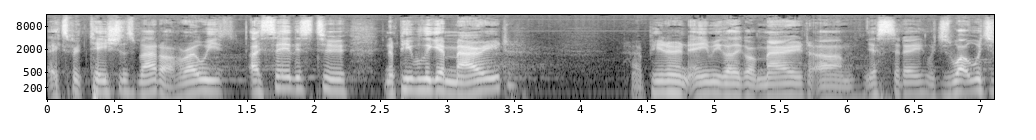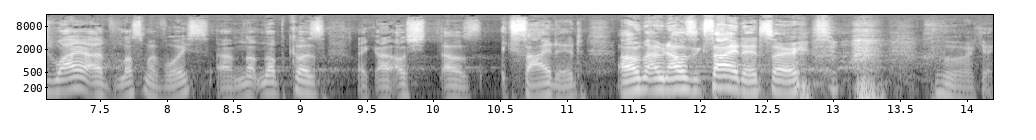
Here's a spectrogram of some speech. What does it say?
Expectations matter, right? We, I say this to you know, people who get married. Uh, Peter and Amy they got married um, yesterday, which is why which is why I've lost my voice. Um, not not because like I, I, was I was excited. Um, I mean I was excited. Sorry. Ooh, okay.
